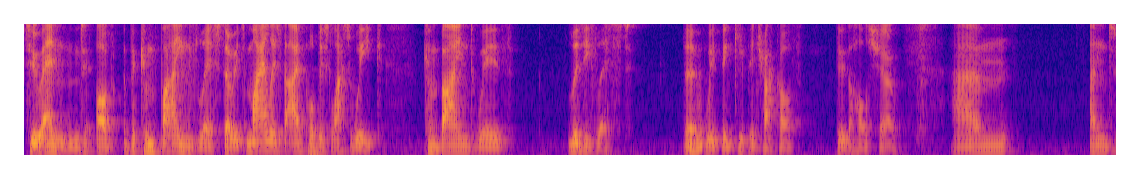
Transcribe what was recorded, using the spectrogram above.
to end of the combined list. So it's my list that I published last week combined with Lizzie's list that we've been keeping track of through the whole show. Um, and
